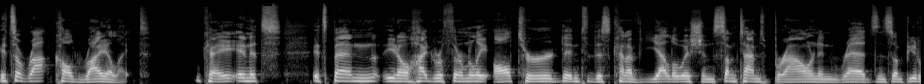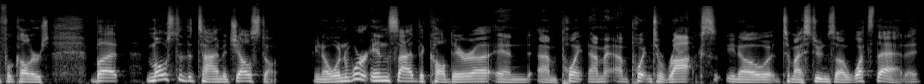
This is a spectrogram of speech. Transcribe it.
It's a rock called rhyolite. Okay. And it's, it's been, you know, hydrothermally altered into this kind of yellowish and sometimes brown and reds and some beautiful colors. But most of the time it's Yellowstone. You know, when we're inside the caldera and I'm pointing, I'm, I'm pointing to rocks, you know, to my students, uh, what's that?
